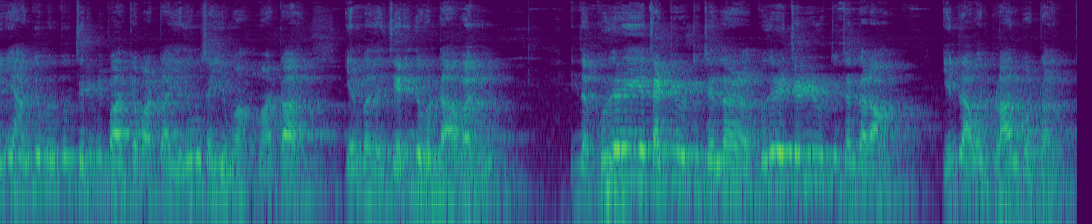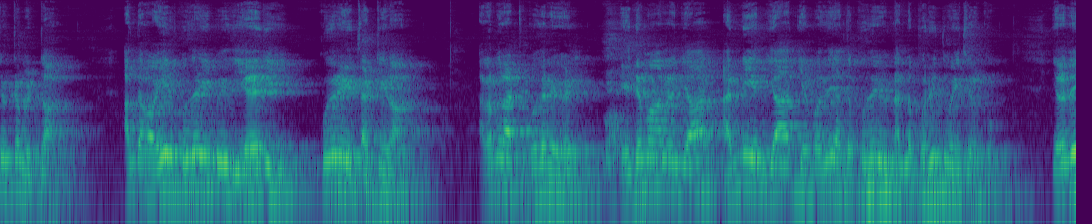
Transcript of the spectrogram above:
இனி அங்கும் இங்கும் திரும்பி பார்க்க மாட்டார் எதுவும் செய்யுமா மாட்டார் என்பதை தெரிந்து கொண்ட அவன் இந்த குதிரையை தட்டி விட்டு செல்ல குதிரை தெளி விட்டு சென்றலாம் என்று அவன் பிளான் போட்டான் திட்டமிட்டான். அந்த வகையில் குதிரை மீது ஏறி குதிரையை தட்டினான். அரபு நாட்டு குதிரைகள் எஜமானன் யார் அந்நியன் யார் என்பதை அந்த குதிரைகள் நல்ல புரிந்து வைத்திருக்கும். எனவே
